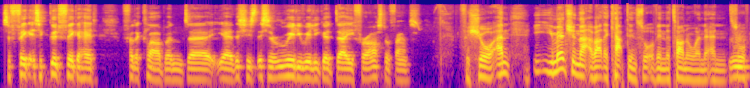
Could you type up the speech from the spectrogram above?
It's a figure. It's a good figurehead for the club, and uh, yeah, this is this is a really really good day for Arsenal fans for sure. And you mentioned that about the captain sort of in the tunnel, and and mm. sort of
